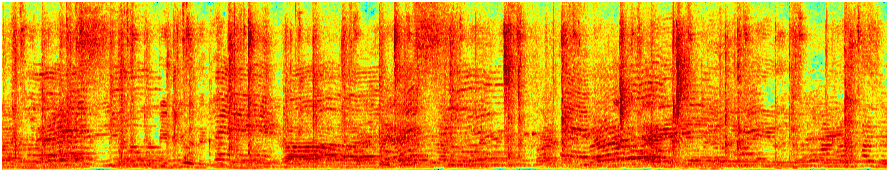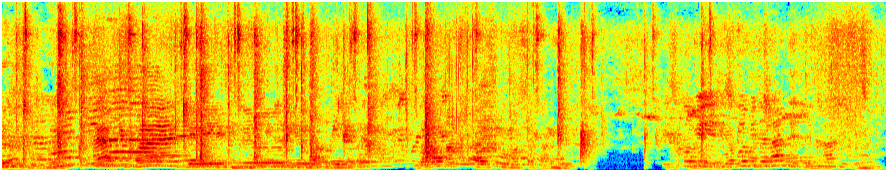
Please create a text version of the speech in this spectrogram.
God bless you. The the May God bless you. Happy birthday to you. Happy birthday to you.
